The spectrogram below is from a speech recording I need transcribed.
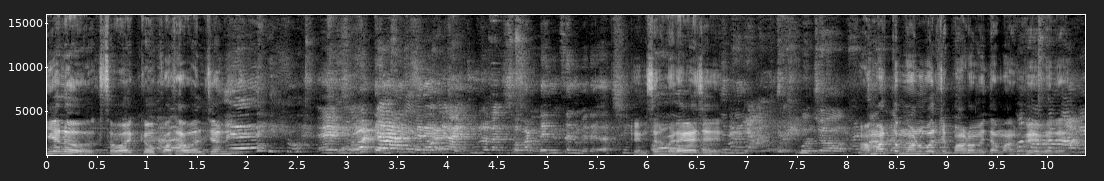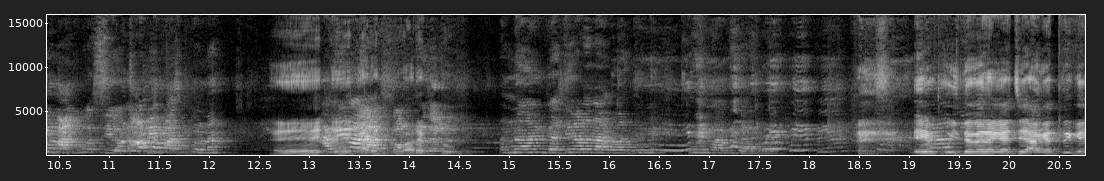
কি হলো? সবাই কেউ কথা বলছে নি? টেনশন বেড়ে গেছে। গেছে চুলে লাগছে সবার টেনশন বেড়ে গেছে। টেনশন বেড়ে গেছে? কোচো আমার তো মন বলছে পারমিতা মাখবে এবারে আমি মাগবো শিওর আমি মাগবো মাখবো না এই এ বুঝতে পেরে গেছে আগের থেকে।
